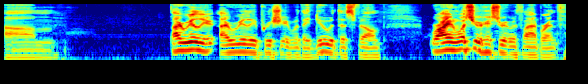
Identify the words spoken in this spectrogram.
Um, I really, I really appreciate what they do with this film. Ryan, what's your history with Labyrinth?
